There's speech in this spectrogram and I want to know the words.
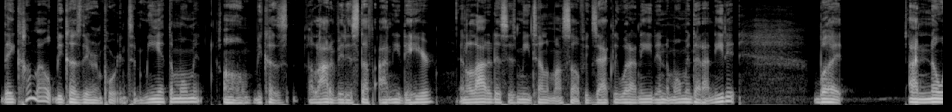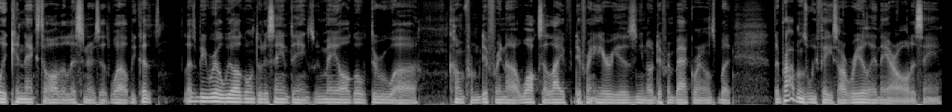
they come out because they're important to me at the moment. Um, because a lot of it is stuff I need to hear. And a lot of this is me telling myself exactly what I need in the moment that I need it. But I know it connects to all the listeners as well because let's be real, we all going through the same things. We may all go through uh come from different uh, walks of life, different areas, you know, different backgrounds, but the problems we face are real and they are all the same,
